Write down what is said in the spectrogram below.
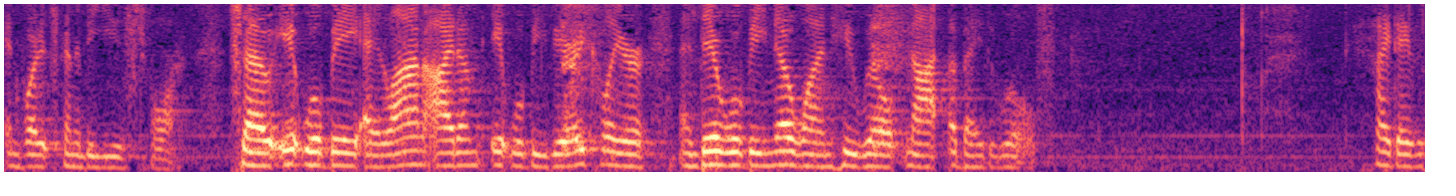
and what it's going to be used for. So it will be a line item. It will be very clear, and there will be no one who will not obey the rules. Hi, David.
